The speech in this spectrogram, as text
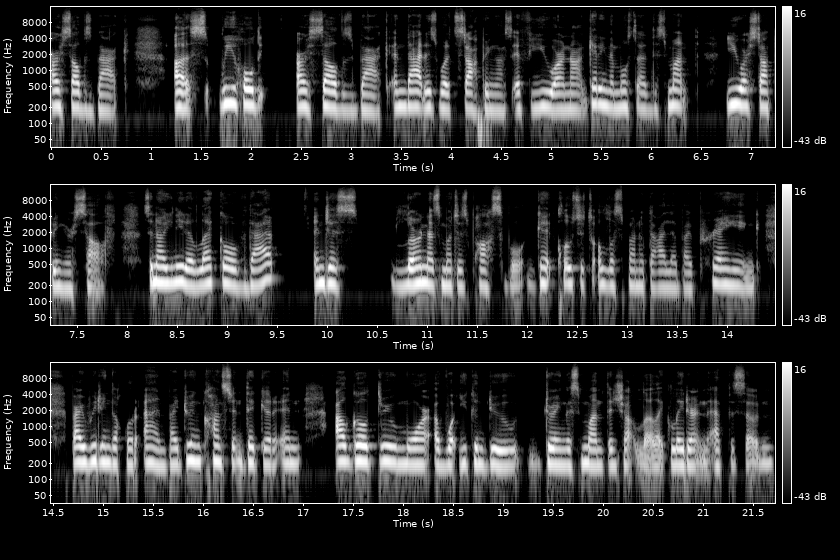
ourselves back. Us. We hold ourselves back and that is what's stopping us. If you are not getting the most out of this month you are stopping yourself. So now you need to let go of that and just learn as much as possible. Get closer to allah subhanahu wa ta'ala by praying by reading the quran by doing constant dhikr and i'll go through more of what you can do during this month inshallah like later in the episode.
